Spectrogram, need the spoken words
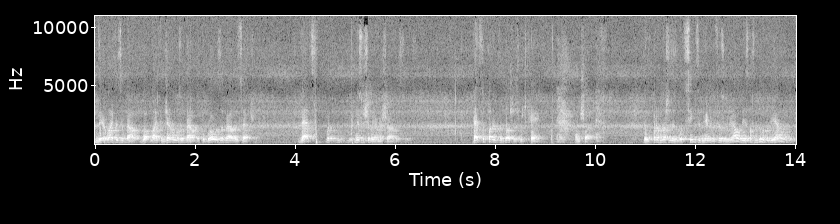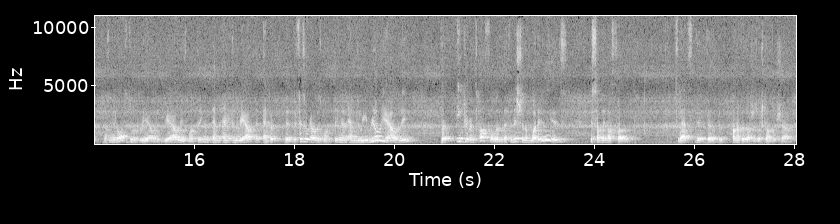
their life is about, what life in general is about, what the world is about, etc. That's what Mr. Shabbat Yom Shabbos is. That's the Panim Chadashos which came on Shabbos. The Panim Chadashos is what seems to be maybe the physical reality has nothing to do with the reality. Nothing at all to do with the reality. The reality is one thing, and, and, and, and the reality, and, but the, the, physical reality is one thing, and, and the real reality, the Iker and and definition of what it is, is something else totally. So that's the, the, the Panim Chadashos which comes with Shabbos.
